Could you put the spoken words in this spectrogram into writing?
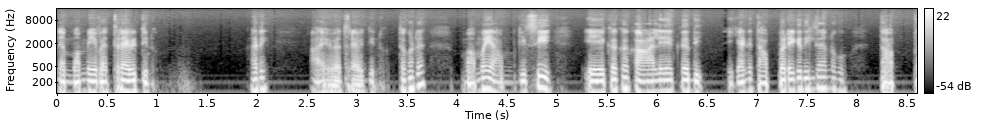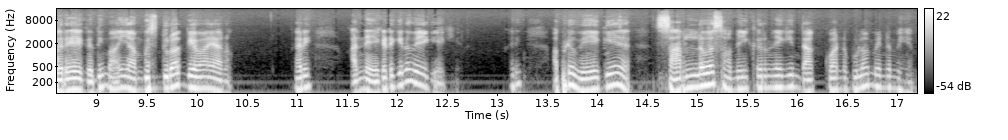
දැන් මම මේ පැත්තට ඇවිදිනවා. හරි. ආයෙ පැත්තට ඇවිදිනවා. එතකොට මම යම් කිසි ඒකක කාලයකදී, ඒ කියන්නේ තප්පරයකදී හිතන්නකෝ. තප්පරයකදී මම යම් කිසි දුරක් ගෙවා යනවා. හරි. අන්න ඒකට කියන වේගය කියලා. හරි. අපිට වේගය සරලව සමීකරණයකින් දක්වන්න පුළුවන් මෙන්න මෙහෙම.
